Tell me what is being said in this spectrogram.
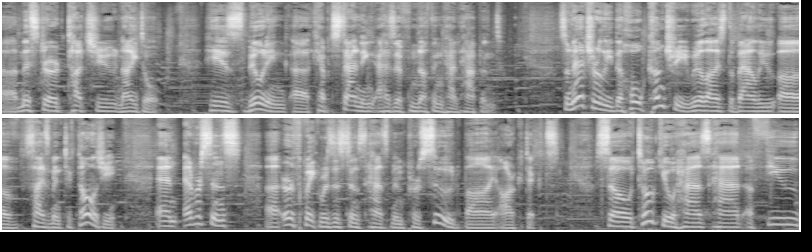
uh, Mr. Tachu Naito. His building uh, kept standing as if nothing had happened. So naturally, the whole country realized the value of seismic technology, and ever since, uh, earthquake resistance has been pursued by architects. So Tokyo has had a few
